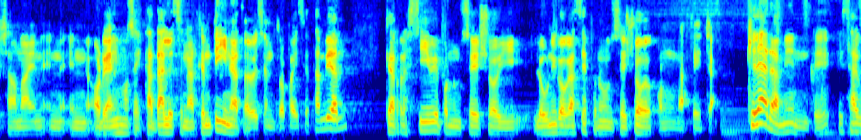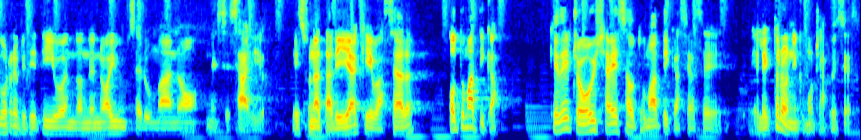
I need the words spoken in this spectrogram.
se llama en, organismos estatales en Argentina, tal vez en otros países también, que recibe por un sello y lo único que hace es poner un sello con una fecha. Claramente es algo repetitivo en donde no hay un ser humano necesario. Es una tarea que va a ser automática, que de hecho hoy ya es automática, se hace electrónico muchas veces,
